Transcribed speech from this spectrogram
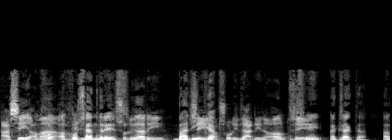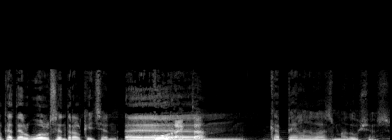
Ah, sí, home, el, el José Andrés. cuiner solidari. Va dir Sí, que... el solidari, no? Sí. sí, exacte, el que té el World Central Kitchen. Eh, Correcte. Que pela les maduixes.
